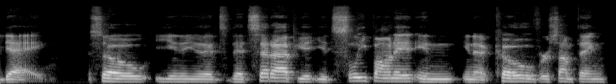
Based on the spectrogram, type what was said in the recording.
day. So you know it's that set up. You, you'd sleep on it in in a cove or something,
